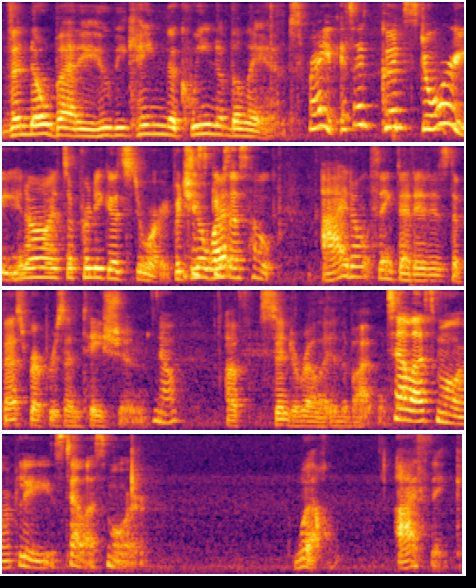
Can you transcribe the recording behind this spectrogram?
the nobody who became the queen of the land. Right. It's a good story. You know, it's a pretty good story. But it you know gives what? us hope. I don't think that it is the best representation No. of Cinderella in the Bible. Tell us more, please. Tell us more. Well, I think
